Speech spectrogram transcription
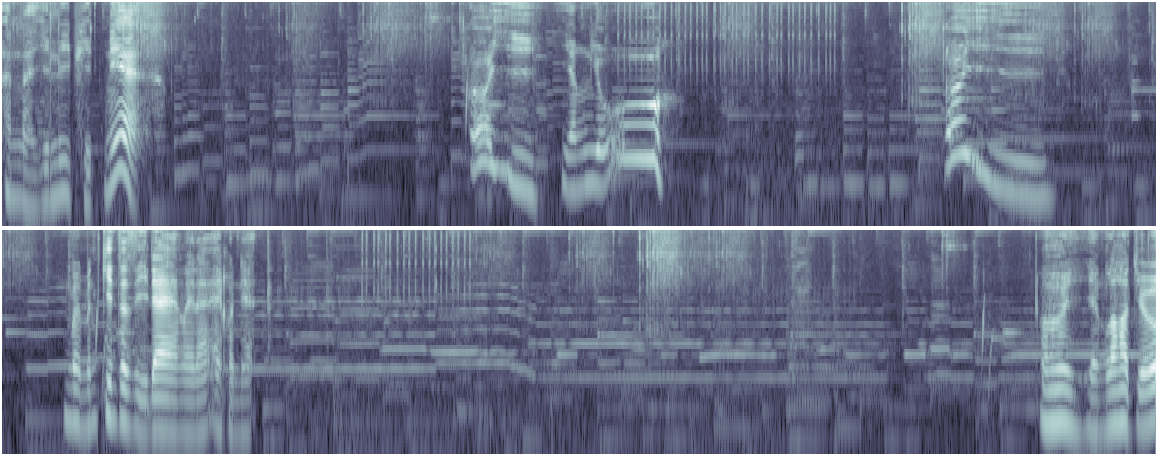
อันไหนยิลลี่ผิดเนี่ย เอ้ย ยังอยู่เฮ้ย เหมือนมันกินแต่สีแดงเลยนะไอคนเนี้ยเฮ้ย ยังรอดอยู่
